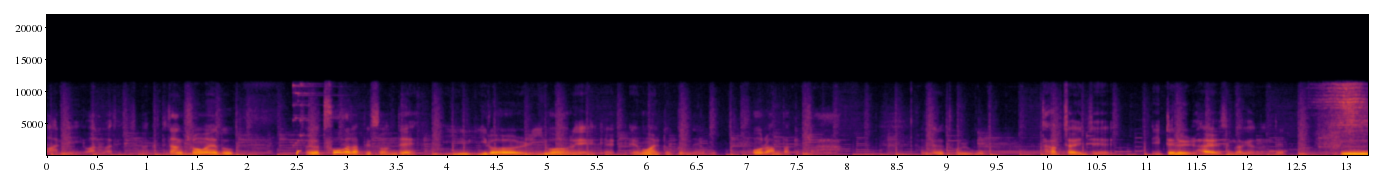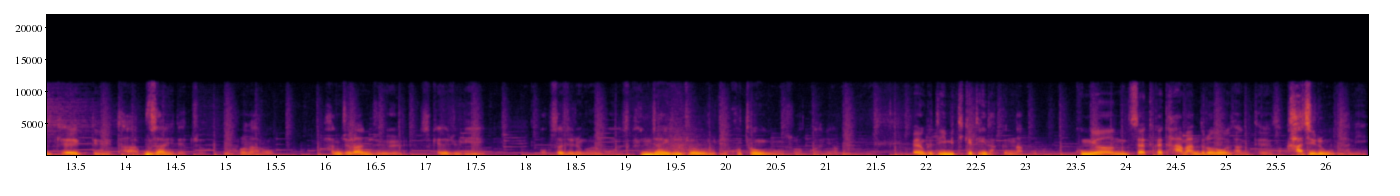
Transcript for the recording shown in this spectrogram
많이 완화가 됐지만 그때 당시만 해도 저희가 투어가 잡혔었는데 1, 월 2월에 앨범 활동 끝내고 투어를 한 바퀴 쫙 전세계 돌고 다 각자 이제 입대를 할 생각이었는데 그 계획들이 다 무산이 됐죠. 코로나로 한 줄 한 줄 스케줄이 없어지는 걸 보면서 굉장히 심적으로 좀 고통스러웠거든요. 왜냐면 그때 이미 티켓팅이 다 끝났고 공연 세트까지 다 만들어 놓은 상태에서 가지를 못하니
